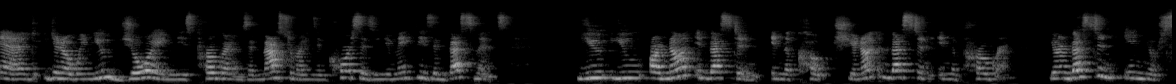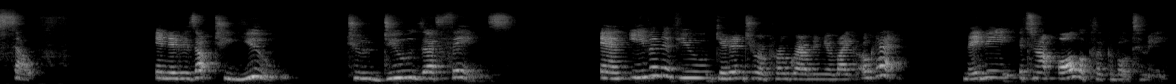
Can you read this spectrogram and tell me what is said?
And you know, when you join these programs and masterminds and courses and you make these investments, you you are not investing in the coach. You're not investing in the program. You're investing in yourself. And it is up to you to do the things. And even if you get into a program and you're like, okay, maybe it's not all applicable to me.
